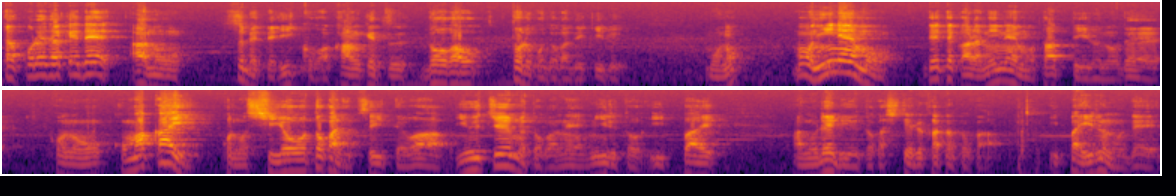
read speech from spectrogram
だこれだけであの全て1個が完結。動画を撮ることができるもの。もう2年も出てから2年も経っているのでこの細かいこの仕様とかについては YouTube とかね見るといっぱいあのレビューとかしてる方とかいっぱいいるので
